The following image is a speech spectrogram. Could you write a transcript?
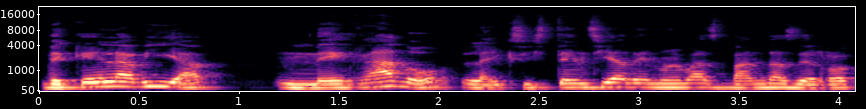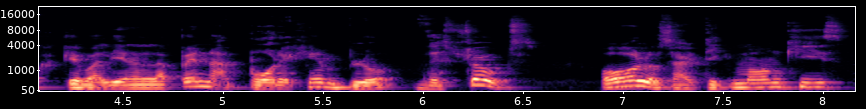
de que él había negado la existencia de nuevas bandas de rock que valieran la pena. Por ejemplo, The Strokes, o los Arctic Monkeys,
